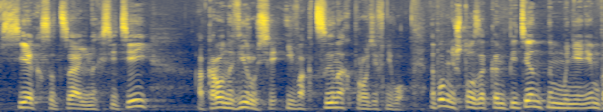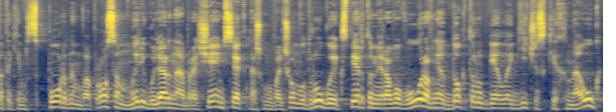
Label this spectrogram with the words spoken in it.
всех социальных сетей о коронавирусе и вакцинах против него. Напомню, что за компетентным мнением по таким спорным вопросам мы регулярно обращаемся к нашему большому другу, эксперту мирового уровня, доктору биологических наук,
